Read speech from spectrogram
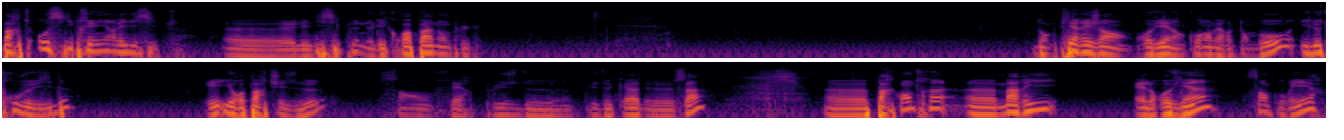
partent aussi prévenir les disciples. Euh, les disciples ne les croient pas non plus. Donc Pierre et Jean reviennent en courant vers le tombeau, ils le trouvent vide, et ils repartent chez eux, sans faire plus de, plus de cas de ça. Euh, par contre, euh, Marie, elle revient sans courir,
